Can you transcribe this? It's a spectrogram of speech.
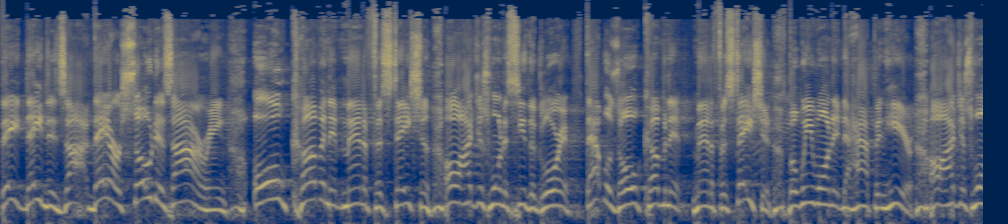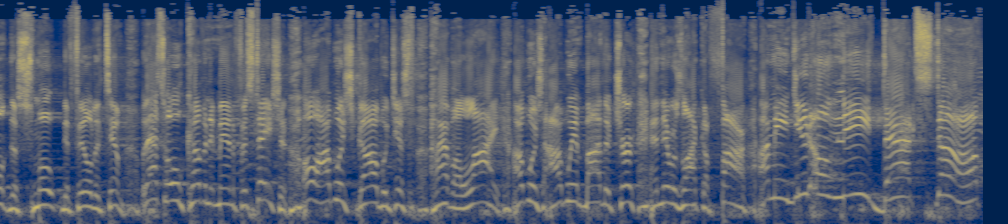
They, they desire, they are so desiring old covenant manifestation. Oh, I just want to see the glory. That was old covenant manifestation, but we want it to happen here. Oh, I just want the smoke to fill the temple. Well, that's old covenant manifestation. Oh, I wish God would just have a light. I wish I went by the church and there was like a fire. I mean, you don't need that stuff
